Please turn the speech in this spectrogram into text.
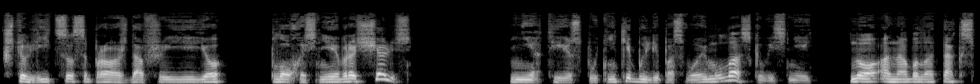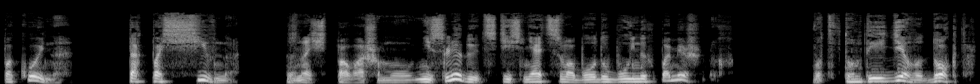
что лица, сопровождавшие ее, плохо с ней обращались? Нет, ее спутники были по-своему ласковы с ней, но она была так спокойна, так пассивна. Значит, по-вашему, не следует стеснять свободу буйных помешанных? Вот в том-то и дело, доктор.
